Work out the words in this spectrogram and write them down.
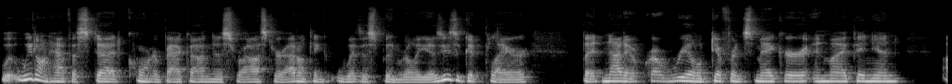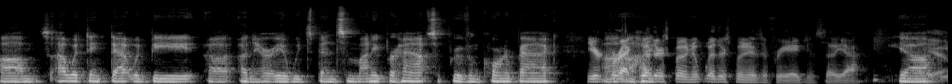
we, we don't have a stud cornerback on this roster. I don't think Witherspoon really is. He's a good player, but not a, a real difference maker, in my opinion. Um, so I would think that would be uh, an area we'd spend some money, perhaps a proven cornerback. You're uh, correct. a high- Witherspoon Witherspoon is a free agent, so yeah. Yeah.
